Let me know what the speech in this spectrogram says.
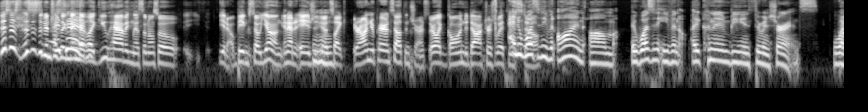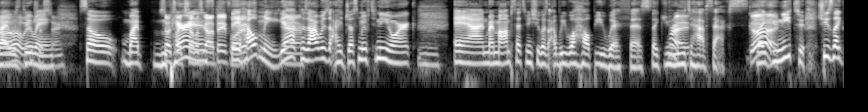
this is this is an interesting thing that like you having this and also you know, being so young and at an age you know, it's like you're on your parents' health insurance. They're like going to doctors with you. And it still. wasn't even on. Um, it wasn't even. It couldn't even be in, through insurance. What I was Oh, doing. So my So like parents someone's got to pay for they it. helped me. Yeah, Yeah. because I was I just moved to New York Mm. and my mom said to me, she goes, "We will help you with this. Like you Right. need to have sex. Like you need to." She's like,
